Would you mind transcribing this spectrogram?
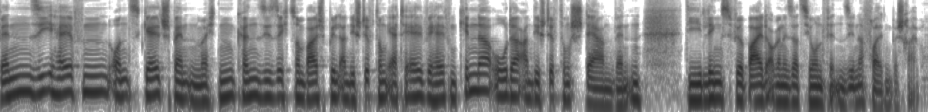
Wenn Sie helfen und Geld spenden möchten, können Sie sich zum Beispiel an die Stiftung RTL Wir helfen Kinder oder an die Stiftung Stern wenden. Die Links für beide Organisationen finden Sie in der Folgenbeschreibung.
